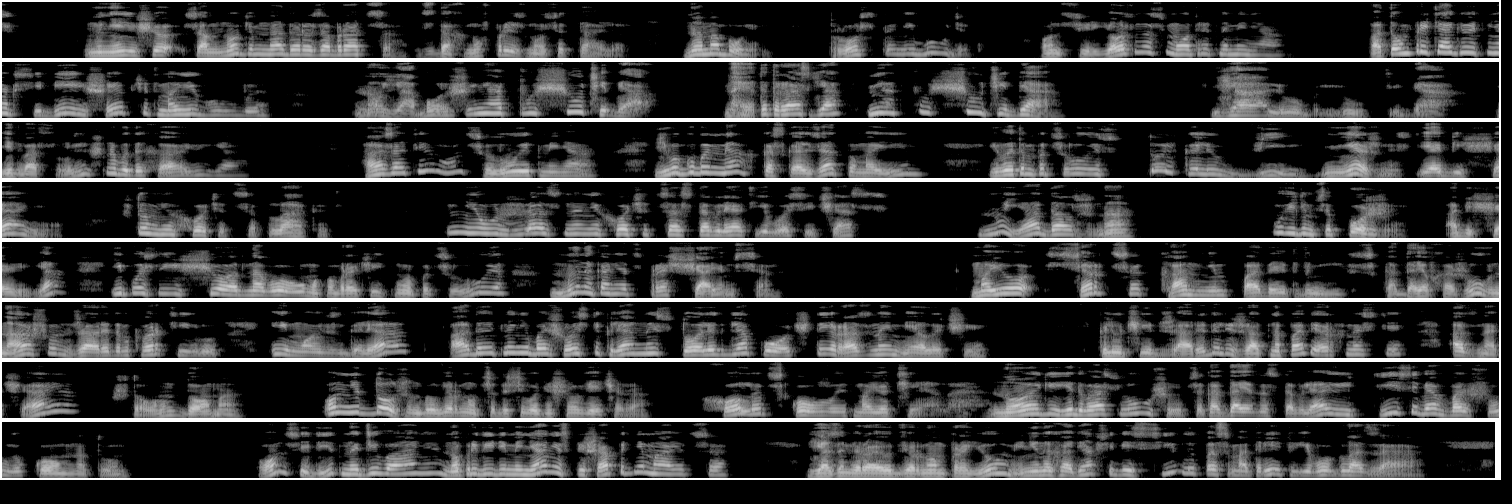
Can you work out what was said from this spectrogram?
Мне еще со многим надо разобраться, вздохнув, произносит Тайлер. Нам обоим просто не будет. Он серьезно смотрит на меня. Потом притягивает меня к себе и шепчет в мои губы. Но я больше не отпущу тебя. На этот раз я не отпущу тебя. Я люблю тебя. Едва слышно выдыхаю я. А затем он целует меня. Его губы мягко скользят по моим, и в этом поцелуе столько любви, нежности и обещания, что мне хочется плакать. Мне ужасно не хочется оставлять его сейчас, но я должна. Увидимся позже, обещаю я, и после еще одного умопомрачительного поцелуя мы, наконец, прощаемся. Мое сердце камнем падает вниз, когда я вхожу в нашу с Джаредом квартиру, и мой взгляд падает на небольшой стеклянный столик для почты и разной мелочи. Ключи Джареда лежат на поверхности, означая, что он дома. Он не должен был вернуться до сегодняшнего вечера. Холод сковывает мое тело. Ноги едва слушаются, когда я заставляю идти себя в большую комнату. Он сидит на диване, но при виде меня не спеша поднимается. Я замираю в дверном проеме, не находя в себе силы посмотреть в его глаза.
